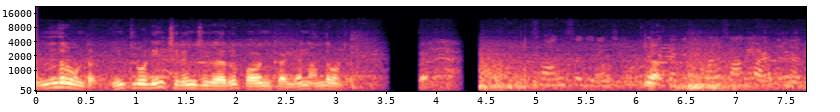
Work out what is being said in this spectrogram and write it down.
అందరూ ఉంటారు. ఇంక్లూడింగ్ చిరంజీవి గారు పవన్ కళ్యాణ్ అందరూ ఉంటారు సాంగ్స్ గురించి Yeah. అంటే ప్రతి సినిమాలో సాంగ్ పాడుతున్నారు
